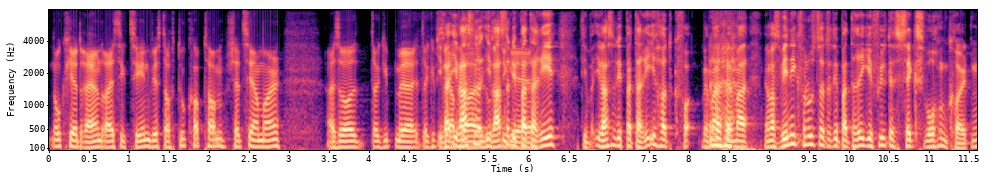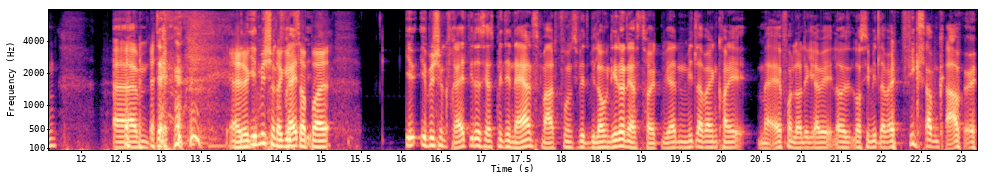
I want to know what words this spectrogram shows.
Nokia 3310 wirst auch du gehabt haben, schätze ich einmal. Also da gibt mir, da gibt es ich, ich, weiß nur, ich weiß nur, die Batterie, die, ich weiß nur, die Batterie hat, wenn man, wenn man, wenn man es wenig uns hat, hat die Batterie gefühlte sechs Wochen gehalten. Ähm, ja, da, gibt es ein paar, ich, ich bin schon gefreut, wie das erst mit den neuen Smartphones wird, wie lange die dann erst halten werden. Mittlerweile kann ich mein iPhone, glaube ich, lasse ich mittlerweile fix am Kabel.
